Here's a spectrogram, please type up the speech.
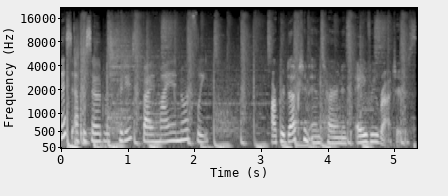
This episode was produced by Maya Norfleet. Our production intern is Avery Rogers.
